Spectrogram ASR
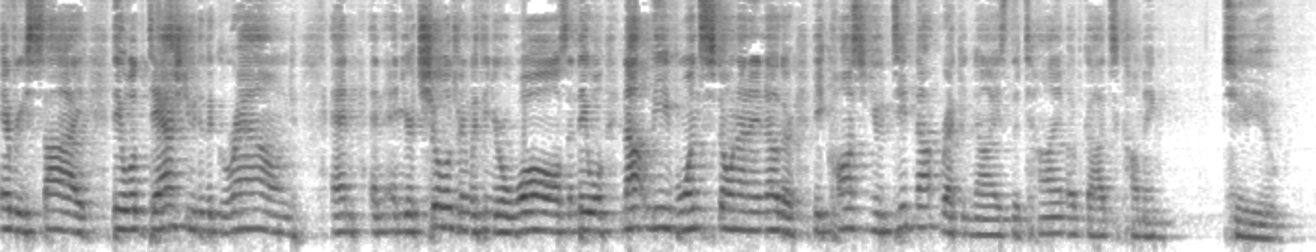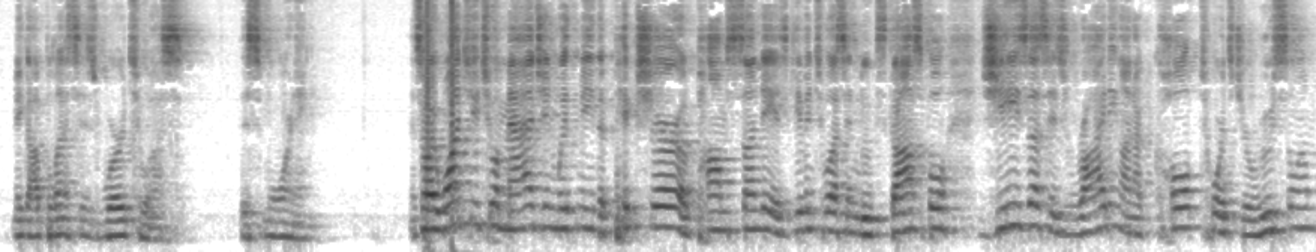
every side. They will dash you to the ground and, and, and your children within your walls, and they will not leave one stone on another because you did not recognize the time of God's coming to you. May God bless His word to us this morning. And so I want you to imagine with me the picture of Palm Sunday is given to us in Luke's gospel. Jesus is riding on a colt towards Jerusalem.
